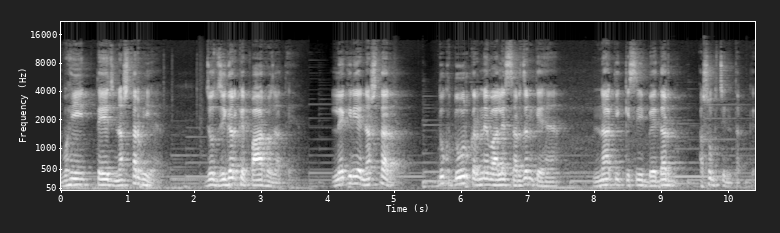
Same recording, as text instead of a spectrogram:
वहीं तेज नश्तर भी है, जो जिगर के पार हो जाते हैं। लेकिन ये नश्तर दुख दूर करने वाले सर्जन के हैं न कि किसी बेदर्द, अशुभ चिंतक के।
